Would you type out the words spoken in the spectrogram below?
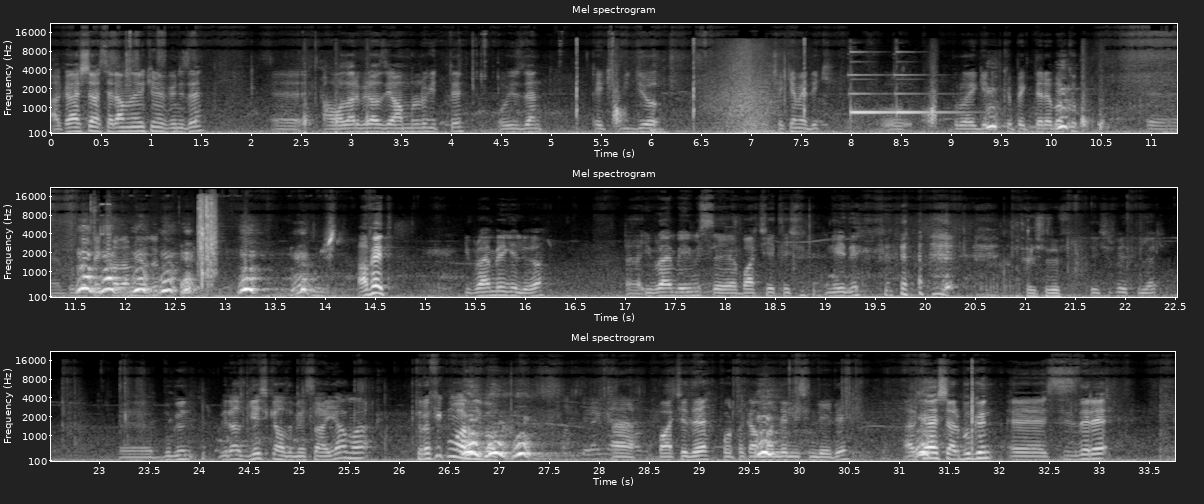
Arkadaşlar selamünaleyküm hepinize. Ee, havalar biraz yağmurlu gitti. O yüzden pek video çekemedik. O, buraya gelip köpeklere bakıp e, burada pek kalamıyorduk. Afet! İbrahim Bey geliyor. Ee, İbrahim Bey'imiz e, bahçeye teşrif neydi? Teşrif. teşrif ettiler. Ee, bugün biraz geç kaldı mesai ama trafik mi vardı bu? Ha, bahçede portakal mandalina içindeydi. Arkadaşlar bugün e, sizlere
